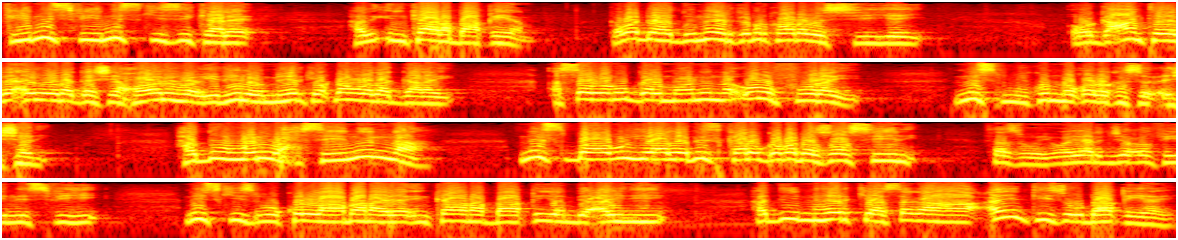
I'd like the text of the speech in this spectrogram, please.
Fii nisfihi niskiisii kale in baaqiyan gabadhi hadduu meherka marka horeba siiyey oo gacanteeda ay wada gashay xoolihoo idilo meherkii o dhan wada galay isagoon u galmoonina uu furay nis buu ku noqon oo ka soo ceshani. Hadduu weli wax siininna nis u yaalla nis kale gabadha soo siini. Saas wey wayarjicu fii nisfihi. Niskiis buu ku laabanaya in kaana baaqiyan bicaynihi haddii meherkii asaga ahaa cayntiisa uu baaqi yahay.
